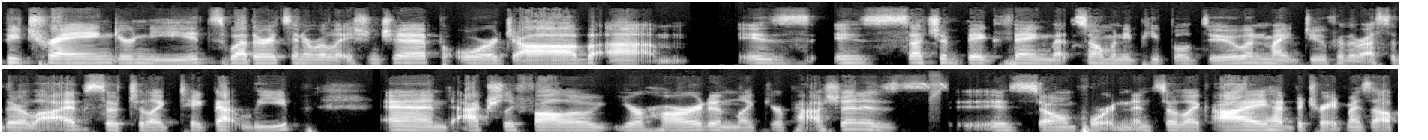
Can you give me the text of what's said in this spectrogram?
betraying your needs whether it's in a relationship or a job um, is is such a big thing that so many people do and might do for the rest of their lives so to like take that leap and actually follow your heart and like your passion is is so important and so like i had betrayed myself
